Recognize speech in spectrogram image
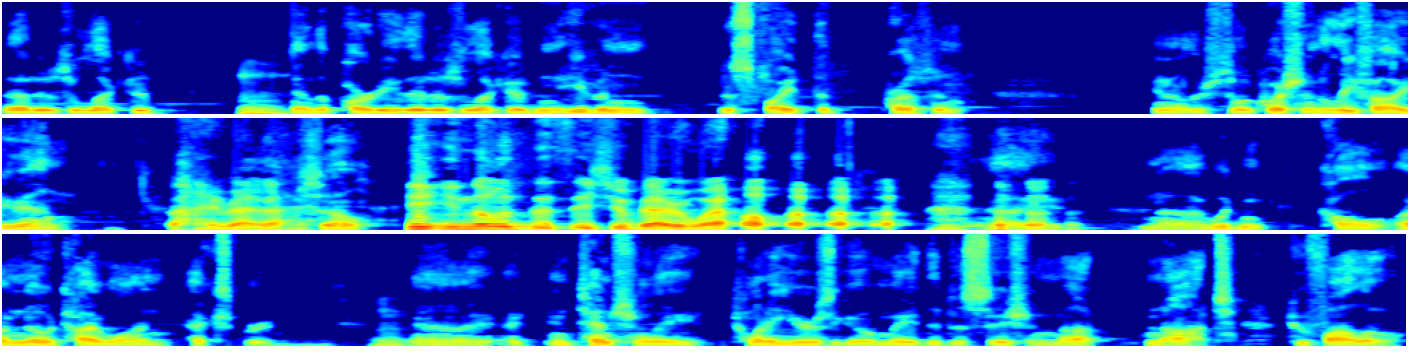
that is elected. Mm. and the party that is elected, and even despite the president, you know, there's still a question of the Li Yuan. Right, right, right. So You know this issue very well. I, no, I wouldn't call. I'm no Taiwan expert. Mm. Uh, I intentionally, 20 years ago, made the decision not not to follow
